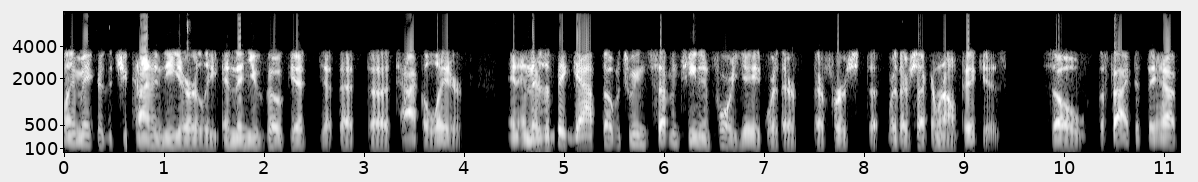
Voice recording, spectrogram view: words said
playmaker that you kind of need early, and then you go get get that uh, tackle later. And, and there's a big gap though between 17 and 48 where their their first uh, where their second round pick is. So the fact that they have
